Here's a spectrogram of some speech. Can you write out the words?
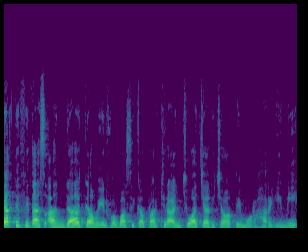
aktivitas Anda, kami informasikan perakiraan cuaca di Jawa Timur hari ini,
